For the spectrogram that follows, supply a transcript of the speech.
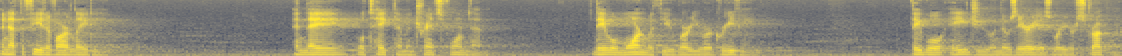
and at the feet of Our Lady. And they will take them and transform them. They will mourn with you where you are grieving. They will aid you in those areas where you're struggling.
